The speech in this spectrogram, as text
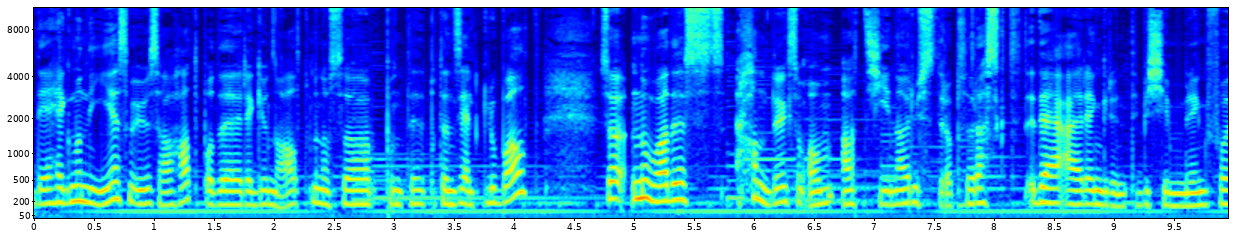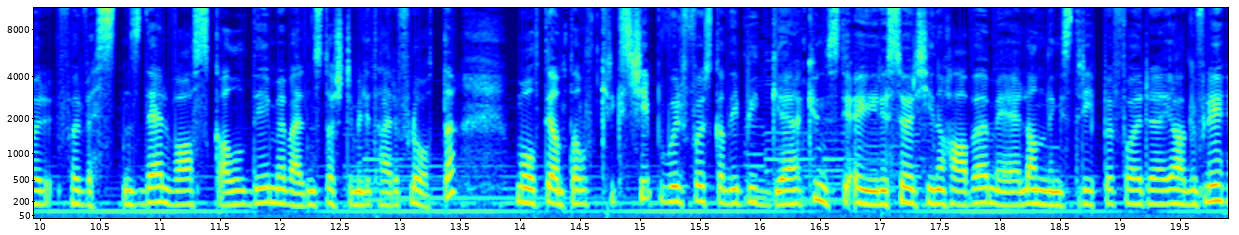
det hegemoniet som USA har hatt, både regionalt, men også potensielt globalt. Så noe av det handler liksom om at Kina ruster opp så raskt. Det er en grunn til bekymring for, for Vestens del. Hva skal de med verdens største militære flåte? Målt i antall krigsskip, hvorfor skal de bygge kunstige øyer i Sør-Kina-havet med landingsstripe for eh, jagerfly?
